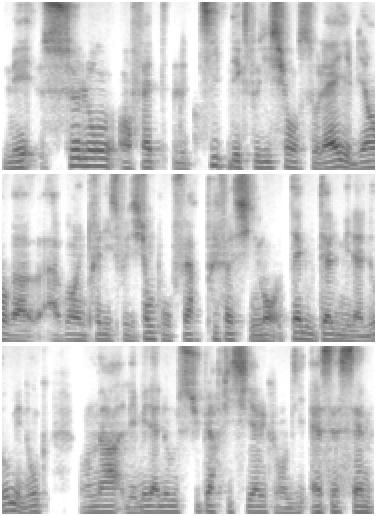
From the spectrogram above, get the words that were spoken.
mais selon en fait le type d'exposition au soleil, eh bien on va avoir une prédisposition pour faire plus facilement tel ou tel mélanome et donc on a les mélanomes superficiels que l'on dit SSM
